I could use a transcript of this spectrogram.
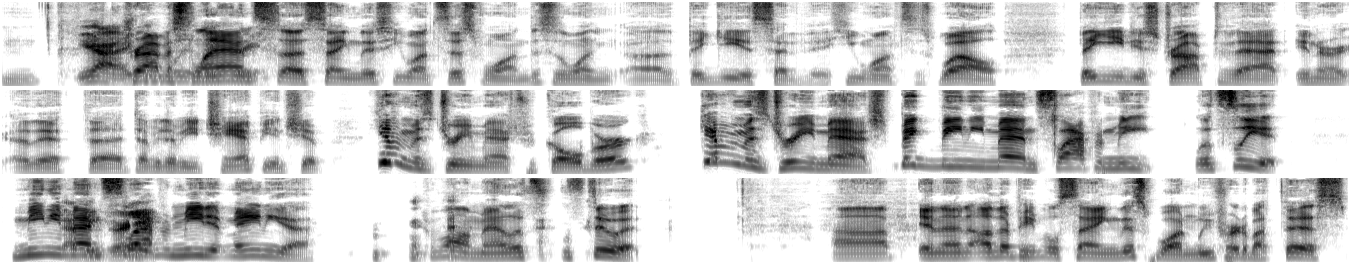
Mm. Yeah, Travis Lance uh, saying this. He wants this one. This is the one uh, Big E has said that he wants as well. Big E just dropped that inner uh, that the WWE Championship. Give him his dream match with Goldberg. Give him his dream match. Big beanie men slapping meat. Let's see it. Meanie men slapping meat at Mania. Come on, man. Let's let's do it. Uh, and then other people saying this one, we've heard about this.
